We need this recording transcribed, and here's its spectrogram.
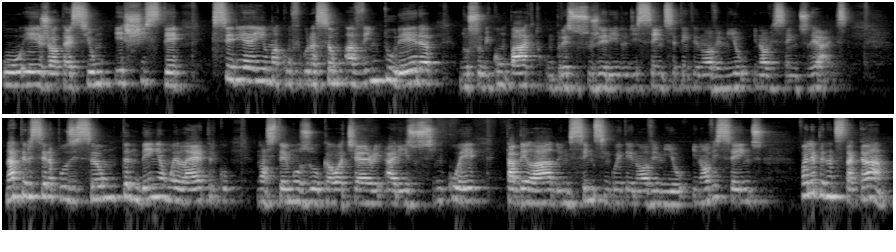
o EJS1 EXT, que seria aí uma configuração aventureira do subcompacto com preço sugerido de R$ 179.900. Na terceira posição, também é um elétrico, nós temos o Kawacheri Arizo 5E, tabelado em R$ 159.900. Vale a pena destacar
